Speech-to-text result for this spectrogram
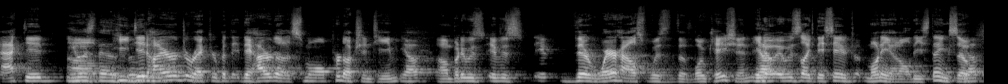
acted. He um, the- he the did lead. hire a director, but they, they hired a small production team. Yep. Um, but it was it was it, their warehouse was the location. You Yep. know, it was like they saved money on all these things. So Yep.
